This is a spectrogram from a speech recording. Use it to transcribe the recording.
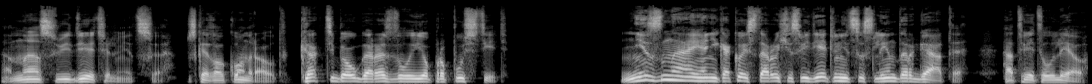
«Она свидетельница», — сказал Конрауд. «Как тебя угораздило ее пропустить?» «Не знаю я никакой старухи-свидетельницы с Линдергата», — ответил Лео.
